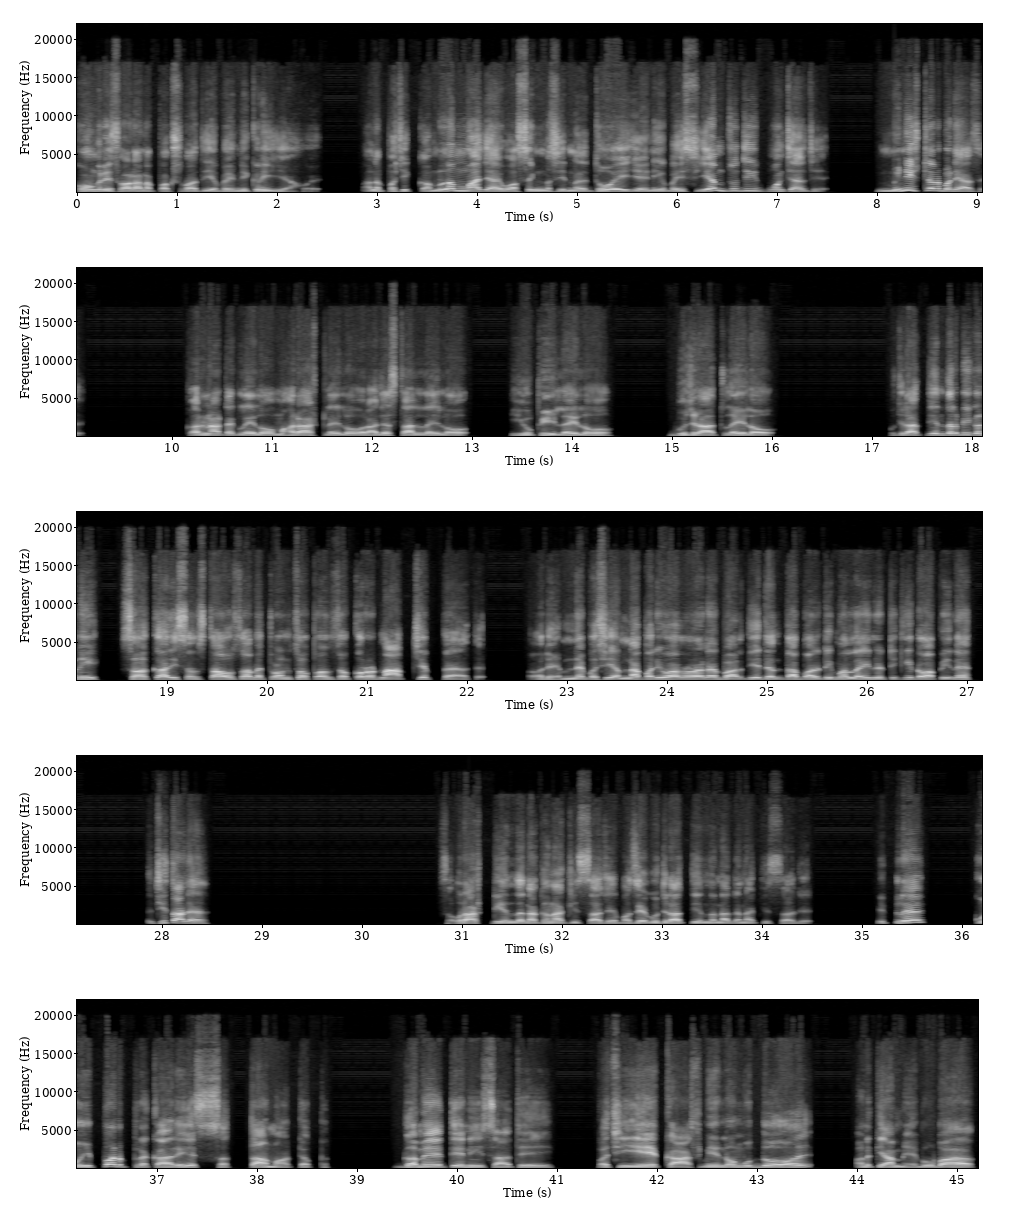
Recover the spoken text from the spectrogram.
કોંગ્રેસવાળાના પક્ષમાંથી ભાઈ નીકળી ગયા હોય, અને પછી કમલમમાં જાય વોશિંગ મશીનમાં ધોઈ જાય ને ભાઈ સીએમ સુધી પહોંચ્યા છે, મિનિસ્ટર બન્યા છે. કર્ણાટક લઈ લો, મહારાષ્ટ્ર લઈ લો, રાજસ્થાન લઈ લો, યુપી લઈ લો, ગુજરાત લઈ લો. ગુજરાતની અંદર બી ઘણી સહકારી સંસ્થાઓ સામે ત્રણસો ત્રણસો કરોડના આક્ષેપ થયા છે. અને એમને પછી એમના પરિવારોને ભારતીય જનતા પાર્ટીમાં લઈને ટિકિટો આપીને જીતાડ્યા. સૌરાષ્ટ્રની અંદરના ઘણા કિસ્સા છે, મધ્ય ગુજરાતની અંદરના ઘણા કિસ્સા છે. એટલે કોઈ પણ પ્રકારે સત્તામાં ટપ ગમે તેની સાથે, પછી એ કાશ્મીરનો મુદ્દો હોય અને ત્યાં મહેબૂબા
